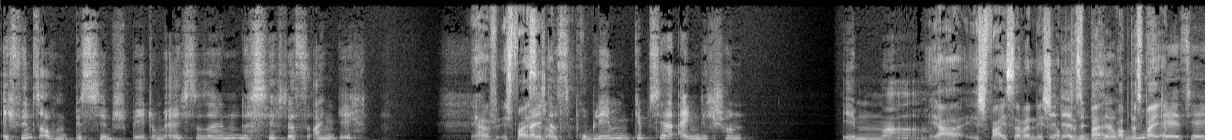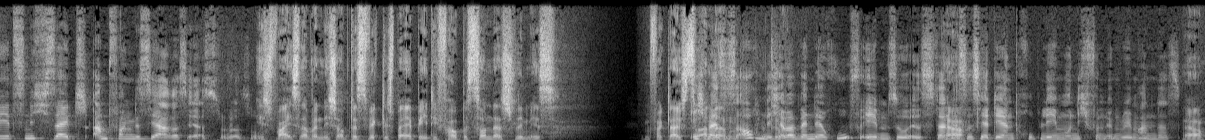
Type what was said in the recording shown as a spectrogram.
Ich finde es auch ein bisschen spät, um ehrlich zu sein, dass sie das angehen. Ja, ich weiß Weil nicht, ob, das Problem gibt's ja eigentlich schon immer. ja, ich weiß aber nicht, ob also das bei, dieser ob das Ruf, bei der ist ja jetzt nicht seit Anfang des Jahres erst oder so. Ich weiß aber nicht, ob das wirklich bei RBTV besonders schlimm ist. Im Vergleich zu Ich anderen. weiß es auch nicht, YouTubern. aber wenn der Ruf eben so ist, dann Ja. ist es ja deren Problem und nicht von irgendwem anders. Ja,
